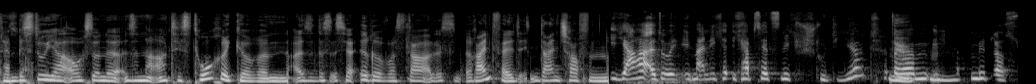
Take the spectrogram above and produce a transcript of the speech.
Dann bist du ja auch so eine, so eine Art Historikerin. Also das ist ja irre, was da alles reinfällt in dein Schaffen. Ja, also ich meine, ich, ich habe es jetzt nicht studiert. Ähm, ich mhm. habe mir das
